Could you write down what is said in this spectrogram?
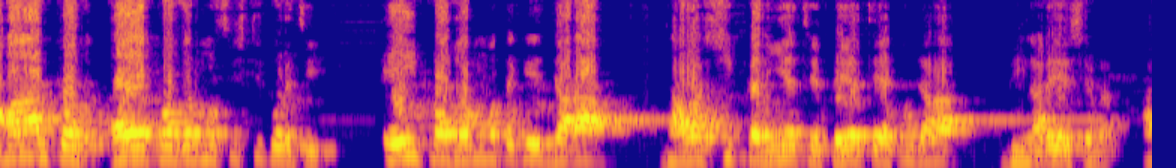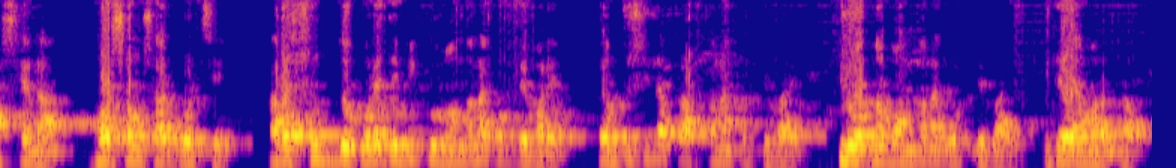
আমার কয়েক প্রজন্ম সৃষ্টি করেছি। এই প্রজন্ম থেকে যারা যারা শিক্ষা নিয়েছে, পেয়েছে, এখন যারা বিহারে এসে না, আসে না, ঘর সংসার করছে, তারা শুদ্ধ করে যে ভিক্ষু বন্দনা করতে পারে পঞ্চশীলা প্রার্থনা করতে পারে তিরত্ন বন্দনা করতে পারে, এটাই আমার প্রাপ্য।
